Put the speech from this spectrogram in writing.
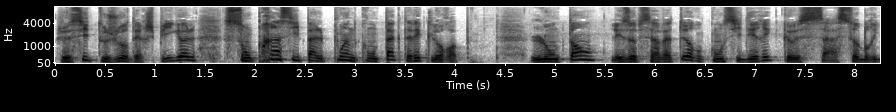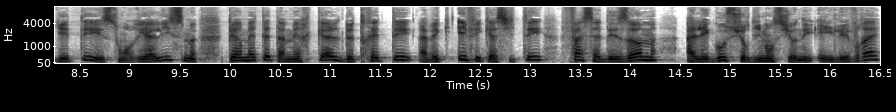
je cite toujours Der Spiegel, son principal point de contact avec l'Europe. Longtemps, les observateurs ont considéré que sa sobriété et son réalisme permettaient à Merkel de traiter avec efficacité face à des hommes à l'ego surdimensionné. Et il est vrai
